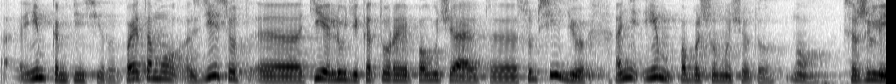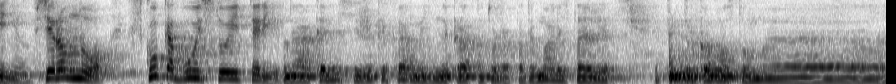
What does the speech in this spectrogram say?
э, им компенсируют. Поэтому здесь вот э, те люди, которые получают э, субсидию, они, им по большому счету, ну, к сожалению, все равно, сколько будет стоить тариф. На комиссии ЖКХ мы неоднократно тоже поднимали, ставили перед руководством э,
